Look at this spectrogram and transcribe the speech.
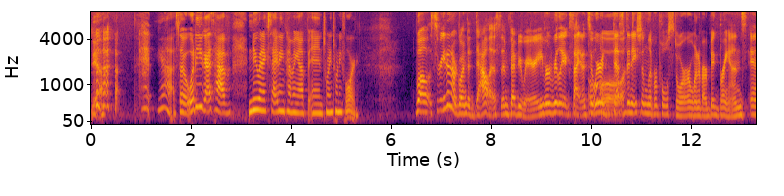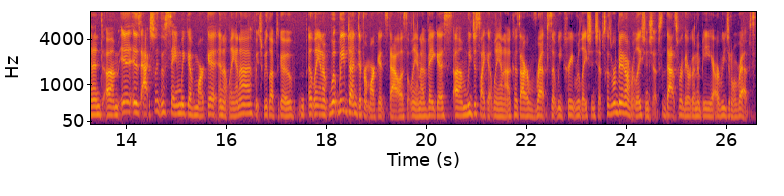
Yeah. yeah. So, what do you guys have new and exciting coming up in 2024? Well, Serene and I are going to Dallas in February. We're really excited. So we're a destination Liverpool store, one of our big brands, and um, it is actually the same week of market in Atlanta, which we love to go. Atlanta, we- we've done different markets: Dallas, Atlanta, Vegas. Um, we just like Atlanta because our reps that we create relationships because we're big on relationships. That's where they're going to be our regional reps.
